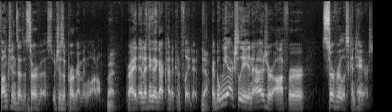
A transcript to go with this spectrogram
functions as a service, which is a programming model. Right. right? And I think they got kind of conflated. Yeah. Right? But we actually in Azure offer serverless containers,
